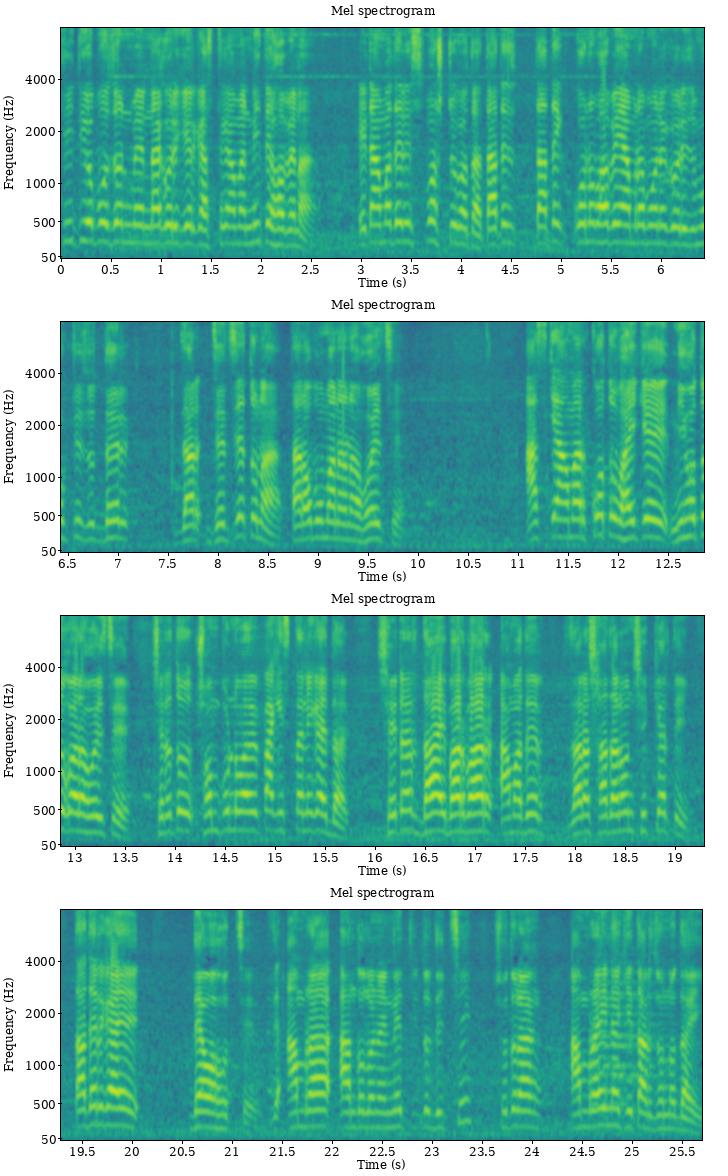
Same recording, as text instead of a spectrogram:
তৃতীয় প্রজন্মের নাগরিকের কাছ থেকে আমার নিতে হবে না। এটা আমাদের স্পষ্ট কথা। তাতে তাতে কোনোভাবেই আমরা মনে করি যে মুক্তিযুদ্ধের যার, যে চেতনা, তার অবমাননা হয়েছে। আজকে আমার কত ভাইকে নিহত করা হয়েছে, সেটা তো সম্পূর্ণভাবে পাকিস্তানি কায়দার। সেটার দায় বারবার আমাদের যারা সাধারণ শিক্ষার্থী, তাদের গায়ে দেওয়া হচ্ছে যে আমরা আন্দোলনের নেতৃত্ব দিচ্ছি, সুতরাং আমরাই নাকি তার জন্য দায়ী।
